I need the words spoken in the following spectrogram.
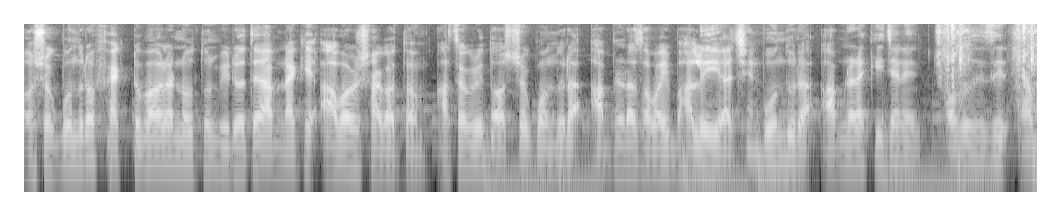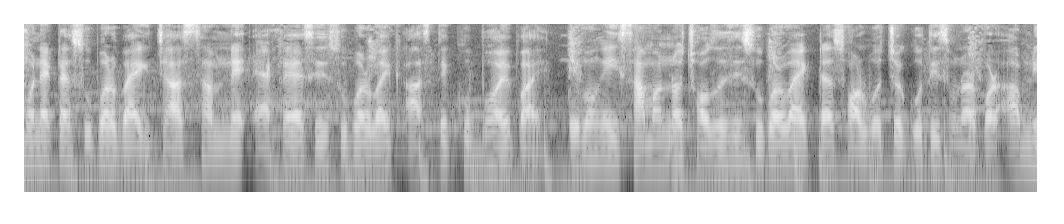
দর্শক বন্ধুরা ফ্যাক্টো বাংলার নতুন ভিডিওতে আপনাকে আবারও স্বাগতম। আশা করি দর্শক বন্ধুরা, আপনারা সবাই ভালোই আছেন। বন্ধুরা, আপনারা কি জানেন ছশো সিসির এমন একটা সুপার বাইক যার সামনে এক হাজার সিসি সুপার বাইক আসতে খুব ভয় পায়। এবং এই সামান্য ছশো সিসি সুপার বাইকটা সর্বোচ্চ গতি শোনার পর আপনি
